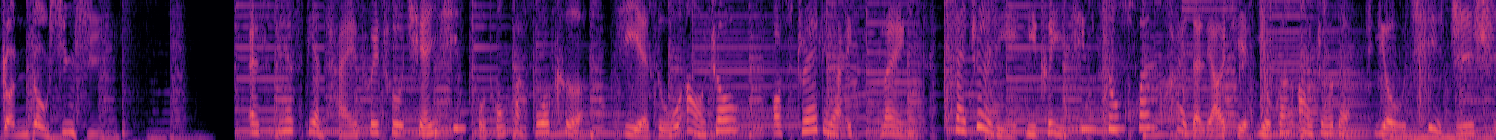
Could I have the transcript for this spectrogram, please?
感到欣喜。SBS 电台推出全新普通话播客《解读澳洲 Australia Explained》。在这里，你可以轻松欢快的了解有关澳洲的有趣知识。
